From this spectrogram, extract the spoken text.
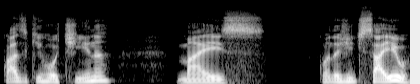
quase que rotina, mas quando a gente saiu,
